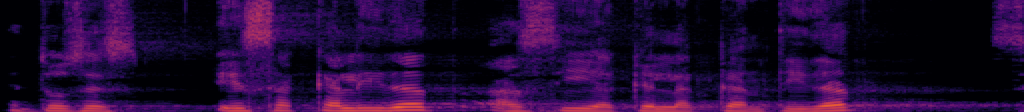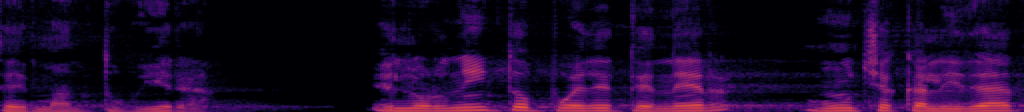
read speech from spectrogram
Entonces, esa calidad hacía que la cantidad se mantuviera. El hornito puede tener mucha calidad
